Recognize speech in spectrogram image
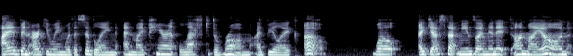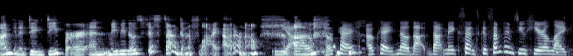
I had been arguing with a sibling and my parent left the room, I'd be like, oh, well, I guess that means I'm in it on my own. I'm going to dig deeper and maybe those fists are going to fly. I don't know. Yeah. Um, okay. Okay. No, that that makes sense cuz sometimes you hear like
